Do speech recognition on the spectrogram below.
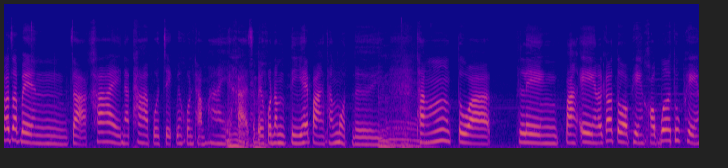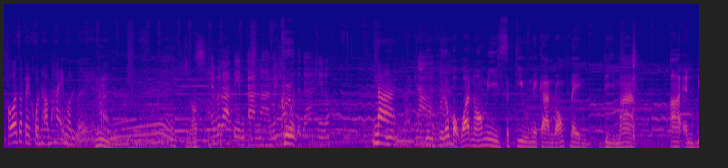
ก็จะเป็นจากค่ายนัทธาโปรเจกต์เป็นคนทำให้ค่ะอืมจะเป็นคนดนตรีให้ปางทั้งหมดเลย ทั้งตัวเพลงปางเองแล้วก็ตัวเพลง cover ทุกเพลงเขาก็จะเป็นคนทำให้หมดเลยอืค่ะมเนาะใช้เวลาเตรียมการนานไหมคะคืกอ ว่าจะได้นี่เนาะ นานเหมือนกันนานคือคือต้องบอกว่าน้องมีสกิลในการร้องเพลงดีมาก R&B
